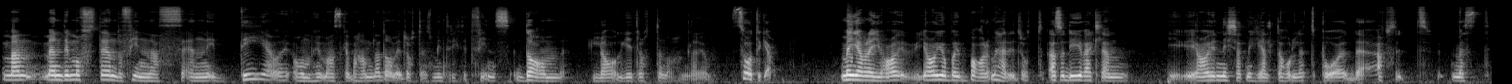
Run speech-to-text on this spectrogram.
man, men det måste ändå finnas en idé om hur man ska behandla damidrotten som inte riktigt finns. Damlagidrotten handlar det om. Så tycker jag. Men jag, menar, jag, jag jobbar ju bara med herridrott. Alltså det är ju verkligen, jag har ju nischat mig helt och hållet på det absolut mest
